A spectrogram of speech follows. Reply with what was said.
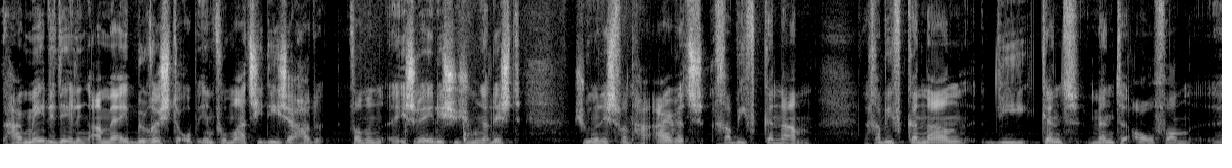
haar mededeling aan mij berustte op informatie die zij hadden van een Israëlische journalist, journalist van Haaretz, Gabiv Kanaan. Gabiv Kanaan die kent Mente al van uh,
